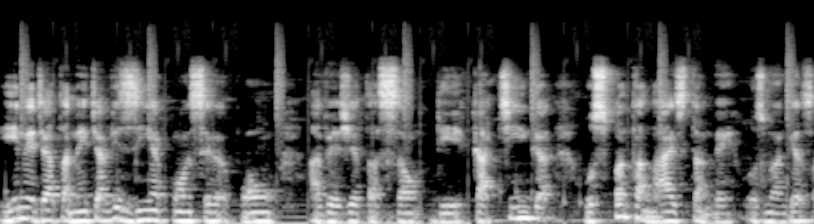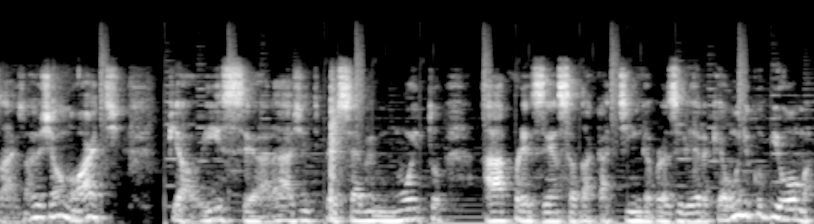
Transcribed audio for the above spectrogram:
e imediatamente a vizinha com a, vegetação de caatinga, os pantanais também, os manguezais. Na região norte, Piauí, Ceará, a gente percebe muito a presença da caatinga brasileira, que é o único bioma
